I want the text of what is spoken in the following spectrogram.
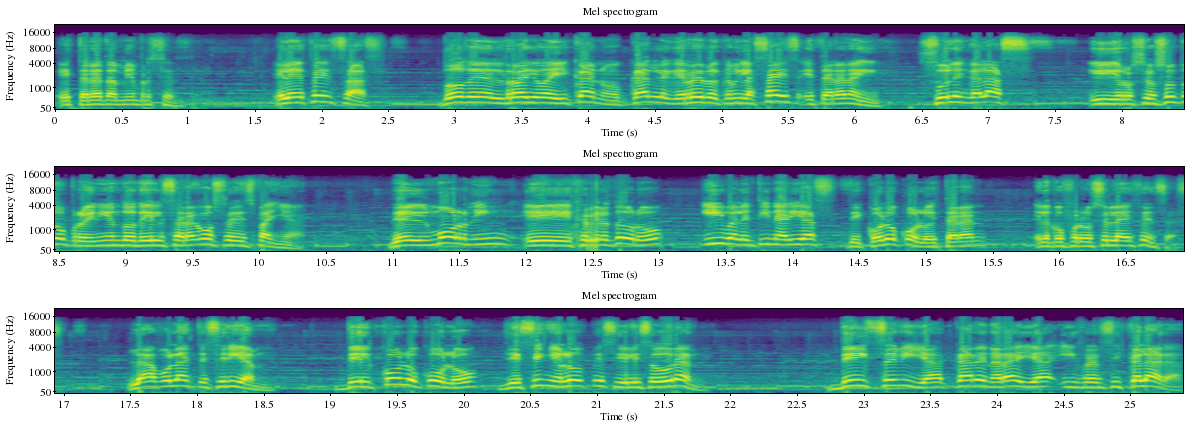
estará también presente. En las defensas, dos del Rayo Vallecano, Carla Guerrero y Camila Sáez estarán ahí. Suelen Galás y Rocío Soto proveniendo del Zaragoza de España. Del Morning, eh, Javier Toro y Valentina Arias de Colo Colo estarán en la conformación de las defensas. Las volantes serían del Colo Colo, Yesenia López y Elisa Durán. Del Sevilla, Karen Araya y Francisca Lara.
